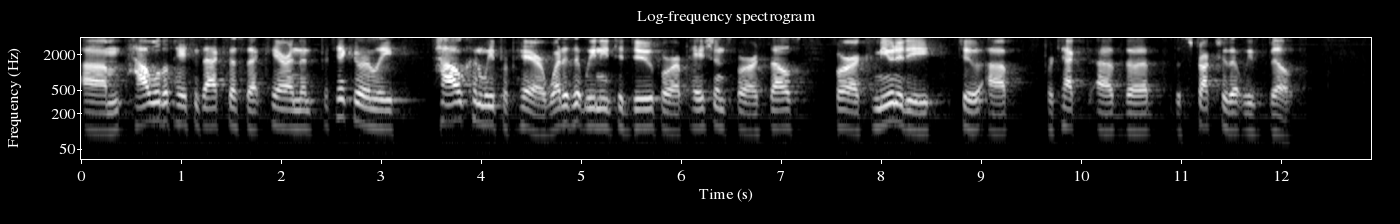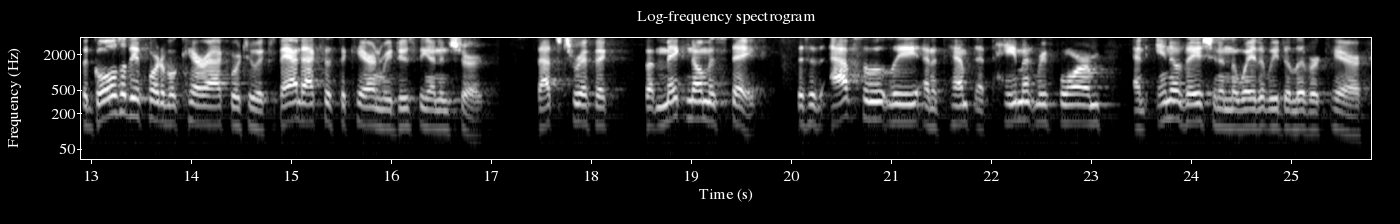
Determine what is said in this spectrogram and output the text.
Um, how will the patients access that care? And then particularly, how can we prepare? What is it we need to do for our patients, for ourselves, for our community to uh, protect uh, the, the structure that we've built? The goals of the Affordable Care Act were to expand access to care and reduce the uninsured. That's terrific, but make no mistake, this is absolutely an attempt at payment reform and innovation in the way that we deliver care.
